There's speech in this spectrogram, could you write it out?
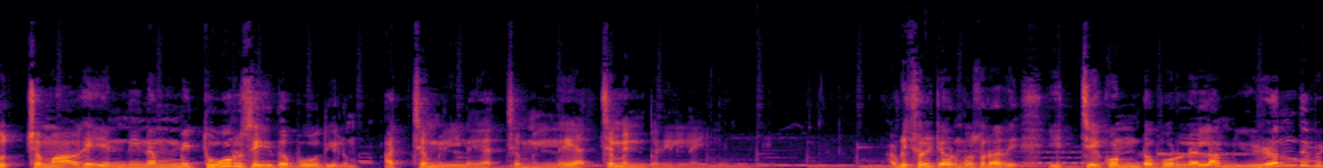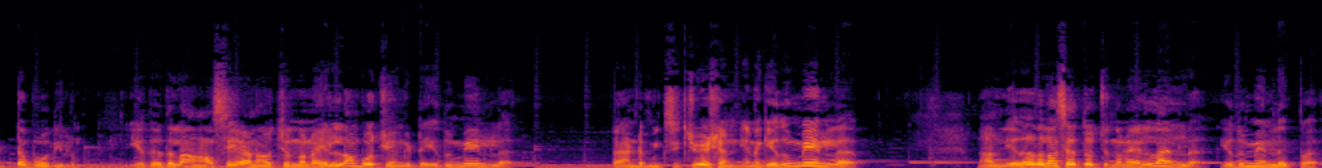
துச்சமாக எண்ணி நம்மை தூறு செய்த போதிலும் அச்சமில்லை அச்சமில்லை அச்சம் என்பதில்லை அப்படி சொல்லிட்டு வரும்போது சொல்கிறாரு இச்சை கொண்ட பொருள் எல்லாம் இழந்து விட்ட போதிலும் எது எதெல்லாம் ஆசையாக நான் வச்சுருந்தோன்னா எல்லாம் போச்சு என்கிட்ட. எதுவுமே இல்லை. பேண்டமிக் சுச்சுவேஷன் எனக்கு எதுவுமே இல்லை. நான் எது எதெல்லாம் சேர்த்து வச்சுருந்தோன்னா எல்லாம் இல்லை. எதுவுமே இல்லை இப்போ.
